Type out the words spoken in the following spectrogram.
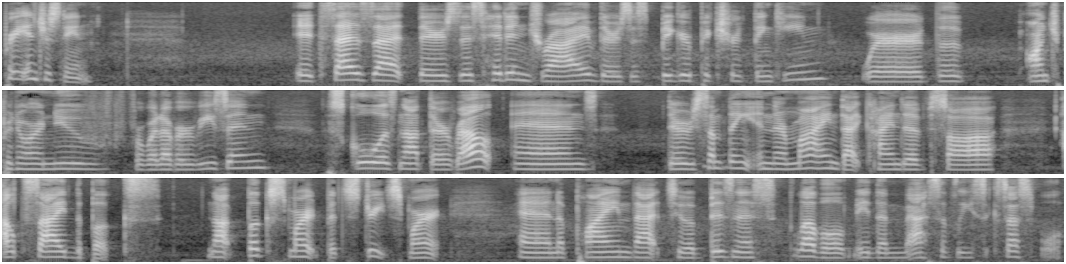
Pretty interesting. It says that there's this hidden drive, there's this bigger picture thinking where the entrepreneur knew for whatever reason school is not their route and there's something in their mind that kind of saw outside the books. Not book smart but street smart and applying that to a business level made them massively successful.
